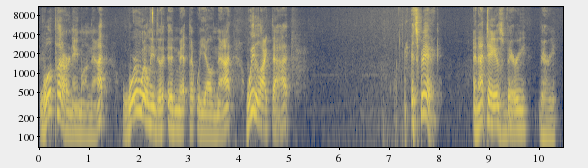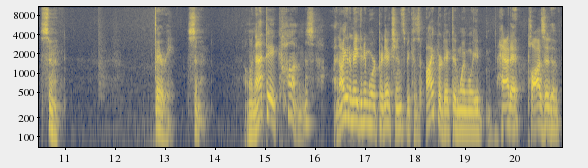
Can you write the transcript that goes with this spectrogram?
We'll put our name on that. We're willing to admit that we own that. We like that. It's big. And that day is very, very soon. Very soon. And when that day comes, I'm not going to make any more predictions because I predicted when we had a positive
